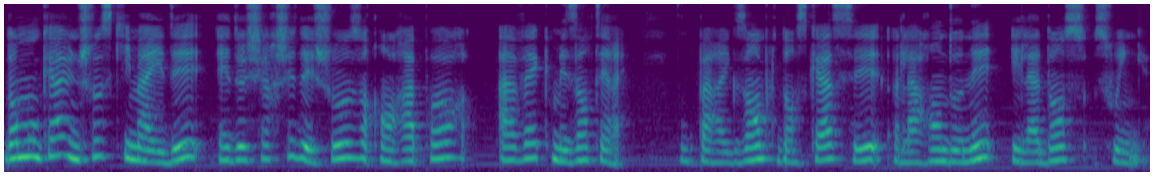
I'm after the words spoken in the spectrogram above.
Dans mon cas, une chose qui m'a aidé est de chercher des choses en rapport avec mes intérêts. Par exemple, dans ce cas, c'est la randonnée et la danse swing.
